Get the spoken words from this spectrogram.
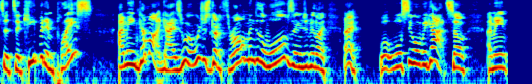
to to keep it in place. I mean, come on, guys. We're, we're just gonna throw him into the wolves and just be like, all right, we'll, we'll see what we got. So, I mean,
